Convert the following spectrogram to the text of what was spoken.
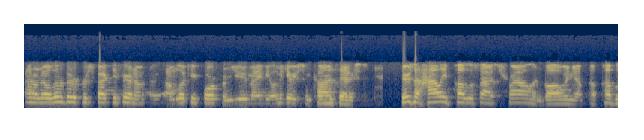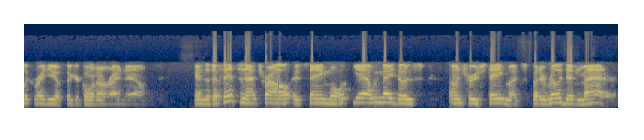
I don't know, a little bit of perspective here, and I'm, I'm looking for from you maybe. Let me give you some context. There's a highly publicized trial involving a, a public radio figure going on right now And the defense in that trial is saying, well, yeah, we made those untrue statements, but it really didn't matter.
